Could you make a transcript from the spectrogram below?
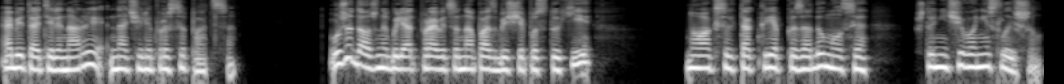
Обитатели норы начали просыпаться. Уже должны были отправиться на пастбище пастухи, но Аксель так крепко задумался, что ничего не слышал.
